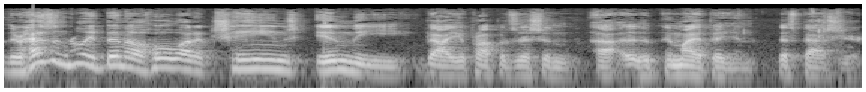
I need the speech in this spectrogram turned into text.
there hasn't really been a whole lot of change in the value proposition, uh, in my opinion, this past year.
